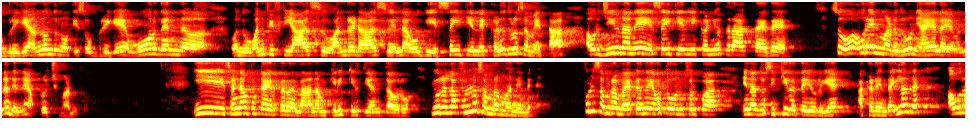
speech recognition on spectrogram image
ಒಬ್ರಿಗೆ, ಹನ್ನೊಂದು ನೋಟಿಸ್ ಒಬ್ರಿಗೆ ಮೋರ್ ದೆನ್ ಒಂದು one fifty hours hundred hours ಎಲ್ಲ ಹೋಗಿ ಎಸ್ ಐ ಟಿಯಲ್ಲೇ ಕಳೆದ್ರು ಸಮೇತ ಅವ್ರ ಜೀವನನೇ ಎಸ್ ಐ ಟಿಯಲ್ಲಿ ಕಳಿಯೋ ತರ ಆಗ್ತಾ ಇದೆ. ಸೊ ಅವ್ರೇನ್ ಮಾಡಿದ್ರು? ನ್ಯಾಯಾಲಯವನ್ನ ನಿನ್ನೆ ಅಪ್ರೋಚ್ ಮಾಡಿದ್ರು. ಈ ಸಣ್ಣ ಪುಟ್ಟ ಇರ್ತಾರಲ್ಲ, ನಮ್ ಕಿರಿಕಿರ್ತಿ ಅಂತ ಅವರು, ಇವರೆಲ್ಲ ಫುಲ್ಲು ಸಂಭ್ರಮ ನಿನ್ನೆ. ಫುಲ್ ಸಂಭ್ರಮ. ಯಾಕಂದ್ರೆ ಯಾವತ್ತೋ ಒಂದ್ ಸ್ವಲ್ಪ ಏನಾದ್ರೂ ಸಿಕ್ಕಿರತ್ತೆ ಇವ್ರಿಗೆ ಆ ಕಡೆಯಿಂದ. ಇಲ್ಲಾಂದ್ರೆ ಅವ್ರ,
